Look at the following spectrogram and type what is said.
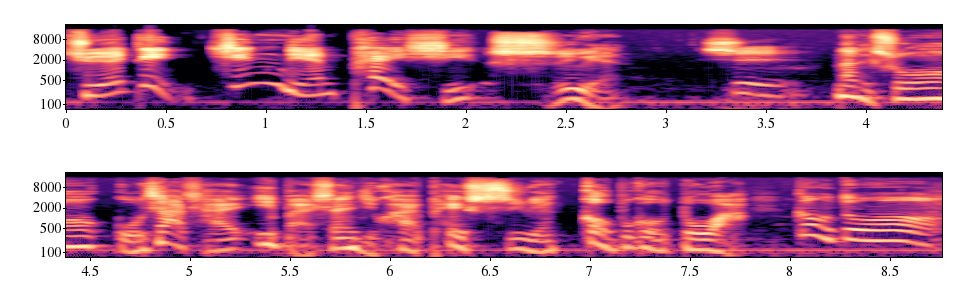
决定今年配息十元。是，那你说股价才一百三十几块，配十元够不够多啊？够多。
